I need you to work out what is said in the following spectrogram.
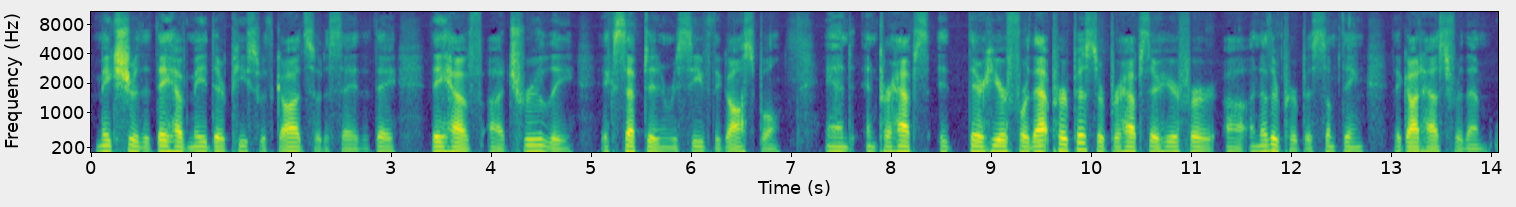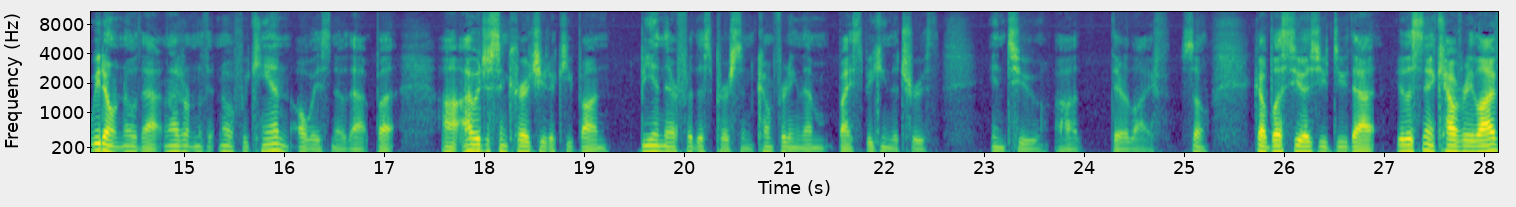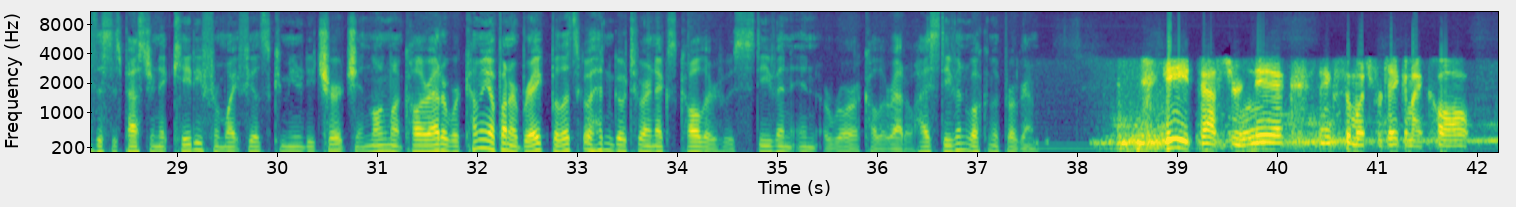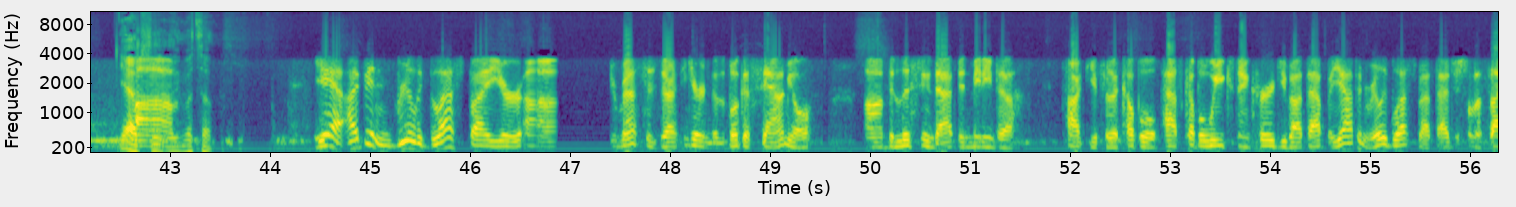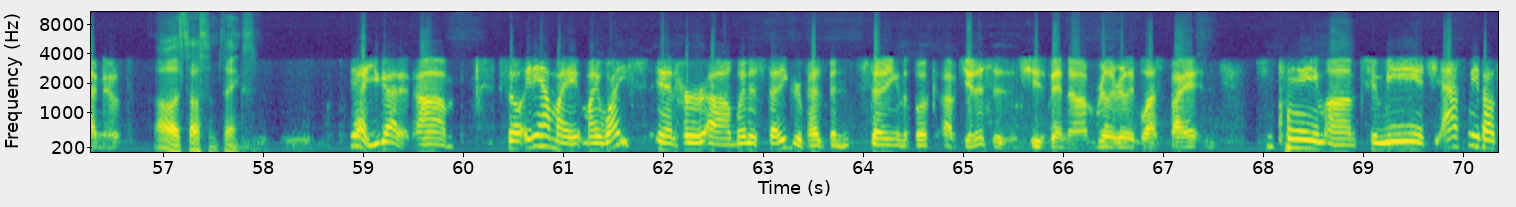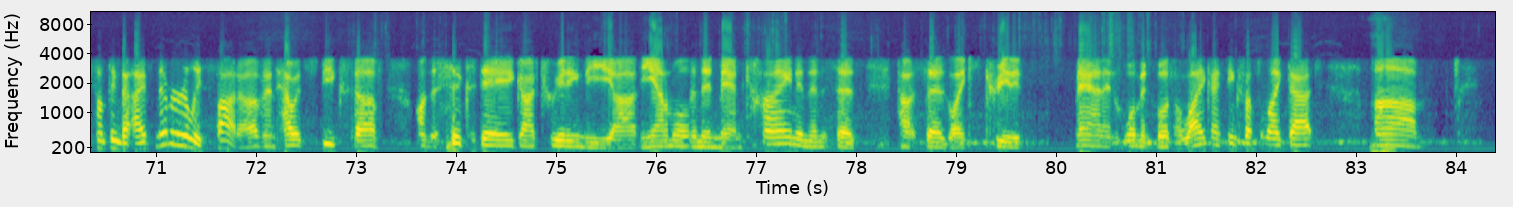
make sure that they have made their peace with God, so to say, that they they have uh, truly accepted and received the gospel, and and perhaps it, they're here for that purpose, or perhaps they're here for uh, another purpose, something that God has for them. We don't know that, and I don't know if we can always know that, but uh, I would just encourage you to keep on being there for this person, comforting them by speaking the truth into uh, their life. So, God bless you as you do that. You're listening to Calvary Live. This is Pastor Nick Cady from Whitefields Community Church in Longmont, Colorado. We're coming up on our break, but let's go ahead and go to our next caller, who is Stephen in Aurora, Colorado. Hi, Stephen. Welcome to the program. Hey, Pastor Nick. Thanks so much for taking my call. Yeah, absolutely. Um, What's up? Yeah, I've been really blessed by your uh, your message there. I think you're into the book of Samuel. I've uh, been listening to that. I've been meaning to talk to you for the couple past couple weeks to encourage you about that. But yeah, I've been really blessed about that. Just on a side note. Oh, that's awesome. Thanks. Yeah, you got it. Um, so anyhow, my my wife and her um, women's study group has been studying the book of Genesis, and she's been um, really really blessed by it. And she came um, to me and she asked me about something that I've never really thought of, and how it speaks of on the sixth day God creating the uh, the animals and then mankind, and then it says how it says like He created man and woman both alike. I think something like that. Mm-hmm. Um,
